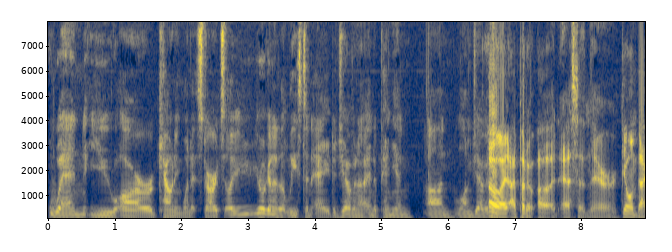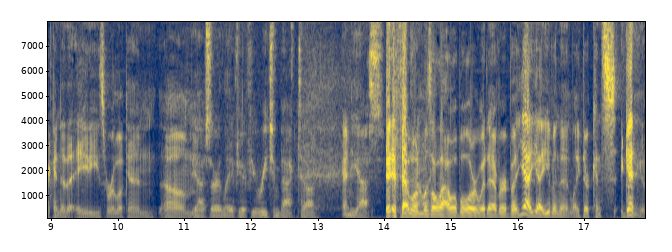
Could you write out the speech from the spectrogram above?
when you are counting when it starts, you- you're looking at at least an A. Did you have an, uh, an opinion on longevity? Oh, I, I put a, uh, an S in there. Going back into the '80s, we're looking. Um, yeah, certainly. If you're if you're reaching back to NES, if that one was allowable or whatever. But yeah, yeah. Even then, like they're cons- again,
